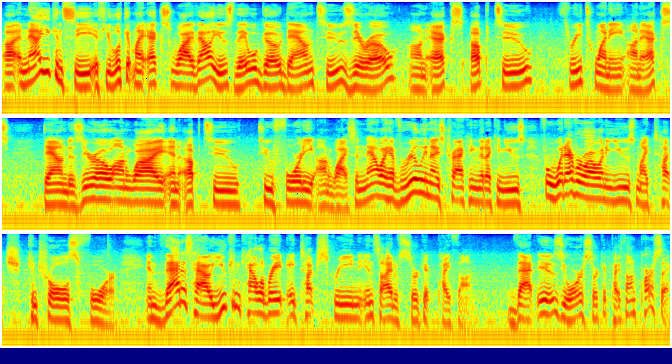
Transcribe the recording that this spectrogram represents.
uh, and now you can see if you look at my x, y values, they will go down to 0 on x, up to 320 on x, down to 0 on y, and up to 240 on Y. So now I have really nice tracking that I can use for whatever I want to use my touch controls for. And that is how you can calibrate a touch screen inside of CircuitPython. That is your CircuitPython Parsec.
